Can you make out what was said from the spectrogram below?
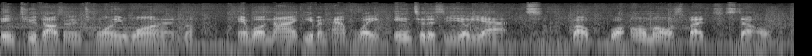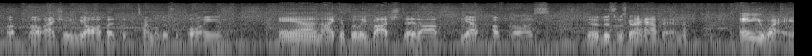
in 2021. And we're not even halfway into this year yet. Well, well, almost, but still. Uh, well, actually, we are, but at the time of this recording. And I completely botched it up. Yep, of course. Knew this was gonna happen. Anyway,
